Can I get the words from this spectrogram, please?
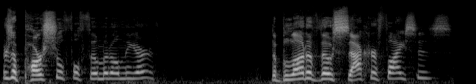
there's a partial fulfillment on the earth. The blood of those sacrifices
